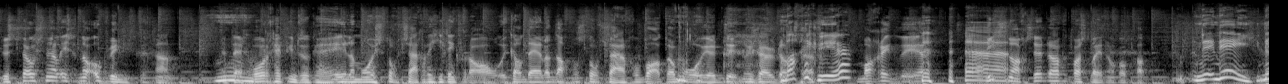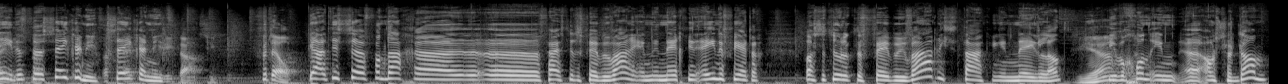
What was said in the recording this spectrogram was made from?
Dus zo snel is het nou ook weer niet gegaan. En tegenwoordig heb je natuurlijk een hele mooie stofzuiger. Dat je denkt van, oh, ik kan de hele dag van stofzuigen. Wat een mooie dingen zou dat Mag ik weer? Mag ik weer? niet s'nachts, hè? Daar we het pas geleden nog over gehad. Nee, nee, nee dat, eh, zeker niet. Zeker niet. Irritatie. Vertel. Ja, het is eh, vandaag eh, eh, 25 februari. En in 1941 was natuurlijk de februari-staking in Nederland. Ja. Die begon in Amsterdam.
